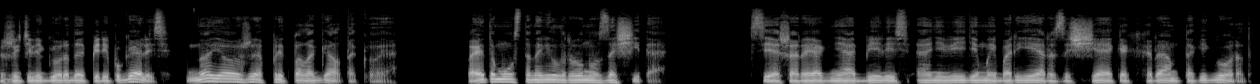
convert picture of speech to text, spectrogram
Жители города перепугались, но я уже предполагал такое. Поэтому установил руну «Защита». Все шары огня бились о невидимый барьер, защищая как храм, так и город.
